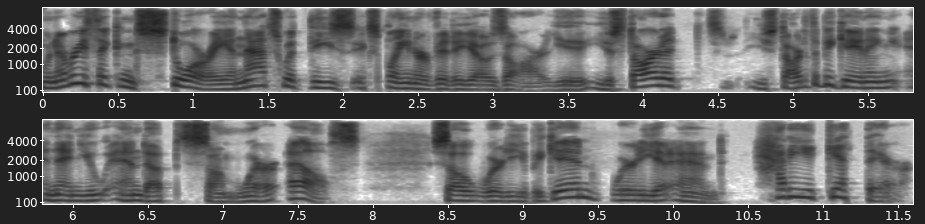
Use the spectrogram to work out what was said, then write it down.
whenever you're thinking story, and that's what these explainer videos are, you you start at you start at the beginning and then you end up somewhere else. So where do you begin? Where do you end? How do you get there?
